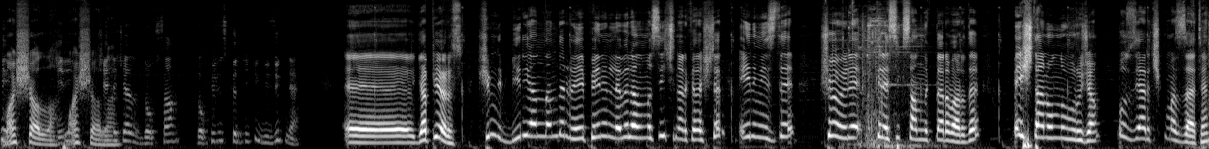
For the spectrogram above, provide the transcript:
Maşallah Benim maşallah. yazdım, 90 942 yüzük ne? Ee, yapıyoruz. Şimdi bir yandan da RP'nin level alması için arkadaşlar elimizde şöyle klasik sandıklar vardı. 5 tane onlu vuracağım. Bu yer çıkmaz zaten.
